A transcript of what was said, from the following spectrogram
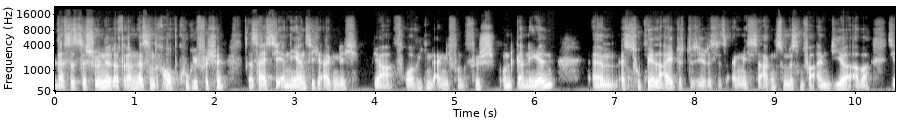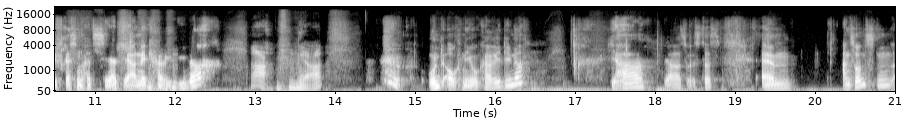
Das ist das Schöne daran, das sind Raubkugelfische. Das heißt, sie ernähren sich eigentlich, ja, vorwiegend eigentlich von Fisch und Garnelen. Ähm, es tut mir leid, dass ihr das jetzt eigentlich sagen zu müssen, vor allem dir, aber sie fressen halt sehr gerne Karibiner. ah, ja und auch Neocaridina. Ja, ja, so ist das. Ähm, ansonsten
